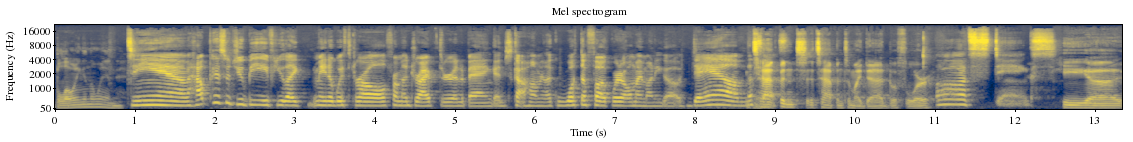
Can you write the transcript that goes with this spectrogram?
blowing in the wind. Damn. How pissed would you be if you like made a withdrawal from a drive through at a bank and just got home and you're like, what the fuck? Where did all my money go? Damn. It's That's happened. It's happened to my dad before. Oh, it stinks. He uh,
